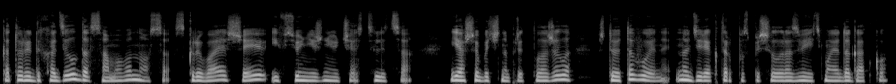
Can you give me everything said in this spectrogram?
который доходил до самого носа, скрывая шею и всю нижнюю часть лица. Я ошибочно предположила, что это воины, но директор поспешил развеять мою догадку.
